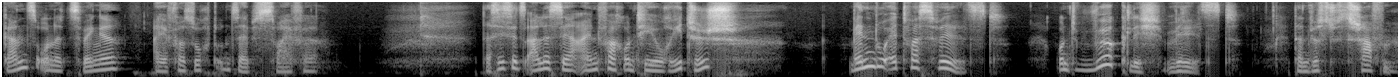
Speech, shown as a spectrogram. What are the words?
ganz ohne Zwänge, Eifersucht und Selbstzweifel. Das ist jetzt alles sehr einfach und theoretisch. Wenn du etwas willst und wirklich willst, dann wirst du es schaffen.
